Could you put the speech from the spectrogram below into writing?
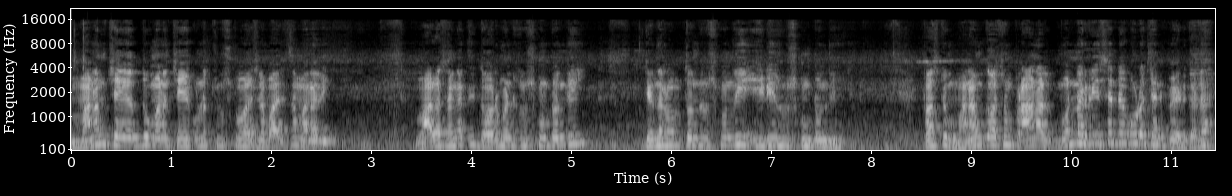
మనం చేయొద్దు మనం చేయకుండా చూసుకోవాల్సిన బాధ్యత మనది. వాళ్ళ సంగతి గవర్నమెంట్ చూసుకుంటుంది కేంద్ర ప్రభుత్వం చూసుకుంది ఈడీ చూసుకుంటుంది. ఫస్ట్ మనం కోసం ప్రాణాలు మొన్న రీసెంట్గా కూడా చనిపోయాడు కదా.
